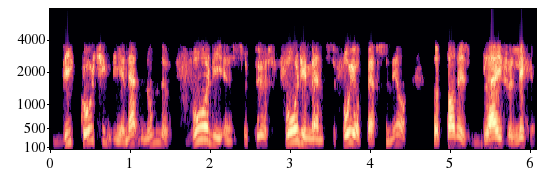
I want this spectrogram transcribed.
die coaching die je net noemde, voor die instructeurs, voor die mensen, voor jouw personeel, dat dat is blijven liggen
